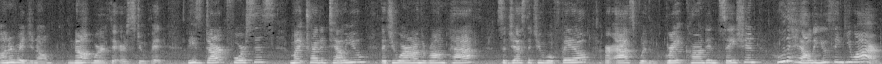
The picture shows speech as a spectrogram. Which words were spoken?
unoriginal, not worth it, or stupid. These dark forces might try to tell you that you are on the wrong path, suggest that you will fail, or ask with great condensation, Who the hell do you think you are?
